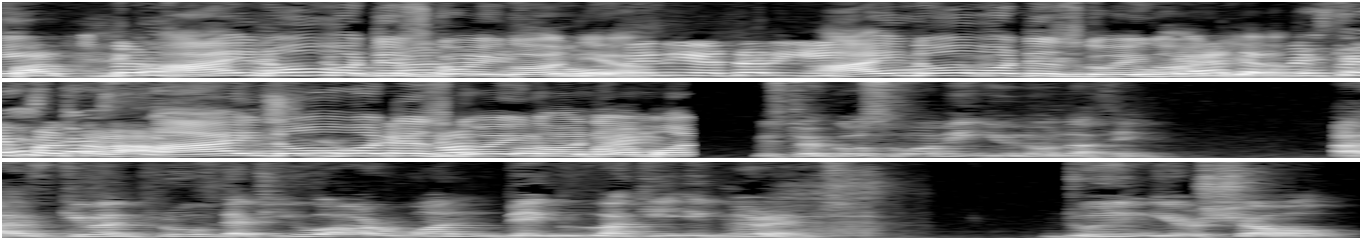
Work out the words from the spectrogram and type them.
I know what is going on So here. I know what is going on here. with This is triple the talaq. I know what is going on here. Mr. Goswami, you know nothing. I have given proof that you are one big lucky ignorant doing your show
